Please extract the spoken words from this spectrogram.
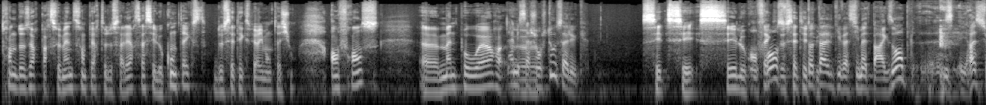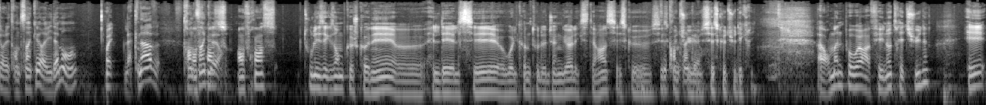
32 heures par semaine sans perte de salaire, ça c'est le contexte de cette expérimentation. En France, Manpower... Ah mais ça change tout ça, Luc c'est le contexte de cette étude. Total qui va s'y mettre, par exemple, euh, il reste sur les 35 heures, évidemment. Hein. Oui. La CNAV, 35 en France, heures. En France, tous les exemples que je connais, euh, LDLC, euh, Welcome to the Jungle, etc., c'est ce, que, ce, que tu, ce que tu décris. Alors, Manpower a fait une autre étude, et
